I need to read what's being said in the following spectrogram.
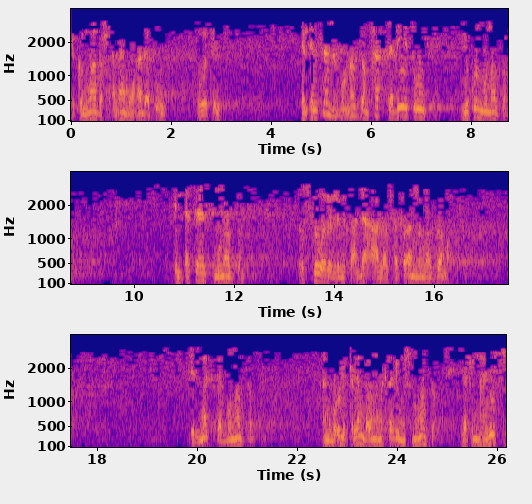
يكون واضح أمامه هدفه ووسيلته. الإنسان المنظم حتى بيته يكون منظم. الأساس منظم. الصور اللي متعلقة على الحيطان منظمة. المكتب منظم. أنا بقول الكلام ده وأنا مكتبي مش منظم لكن معلش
